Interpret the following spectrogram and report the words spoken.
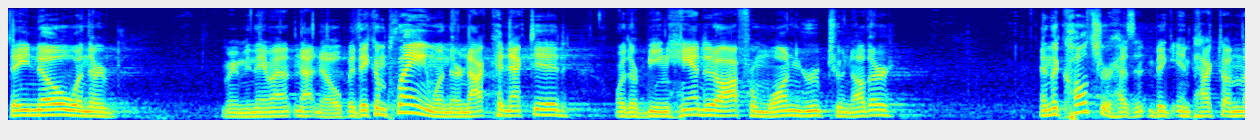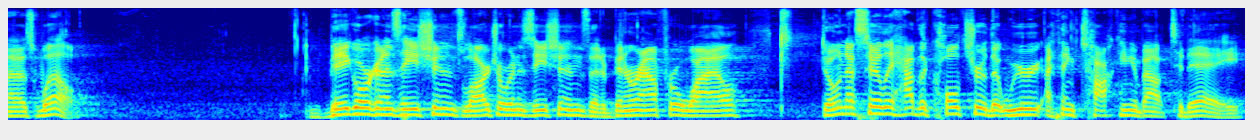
They know when they're, I mean, they might not know, but they complain when they're not connected or they're being handed off from one group to another. And the culture has a big impact on that as well. Big organizations, large organizations that have been around for a while, don't necessarily have the culture that we're, I think, talking about today.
